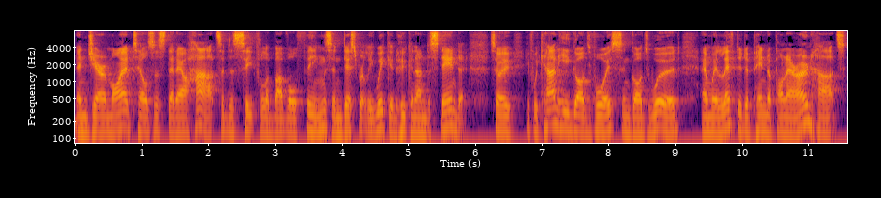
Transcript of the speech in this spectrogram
And Jeremiah tells us that our hearts are deceitful above all things and desperately wicked. Who can understand it? So if we can't hear God's voice and God's word, and we're left to depend upon our own hearts,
